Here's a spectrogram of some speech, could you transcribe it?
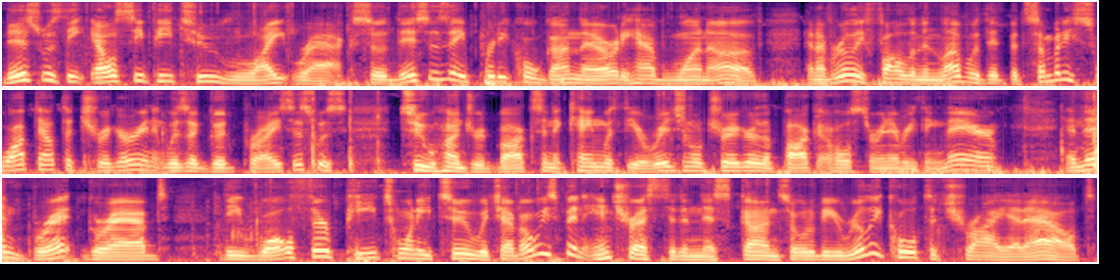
This was the LCP2 Lite Rack. So this is a pretty cool gun that I already have one of, and I've really fallen in love with it, but somebody swapped out the trigger and it was a good price. This was 200 bucks and it came with the original trigger, the pocket holster and everything there. And then Brett grabbed the Walther P22, which I've always been interested in this gun, so it would be really cool to try it out.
